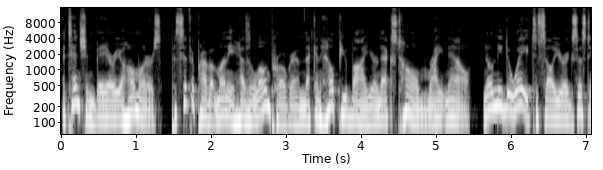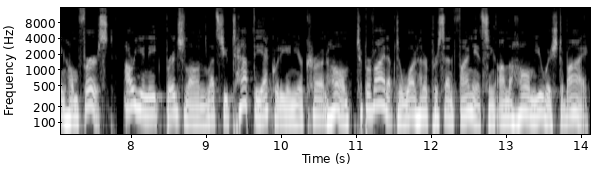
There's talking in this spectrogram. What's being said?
Attention Bay Area homeowners. Pacific Private Money has a loan program that can help you buy your next home right now. No need to wait to sell your existing home first. Our unique bridge loan lets you tap the equity in your current home to provide up to 100% financing on the home you wish to buy.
